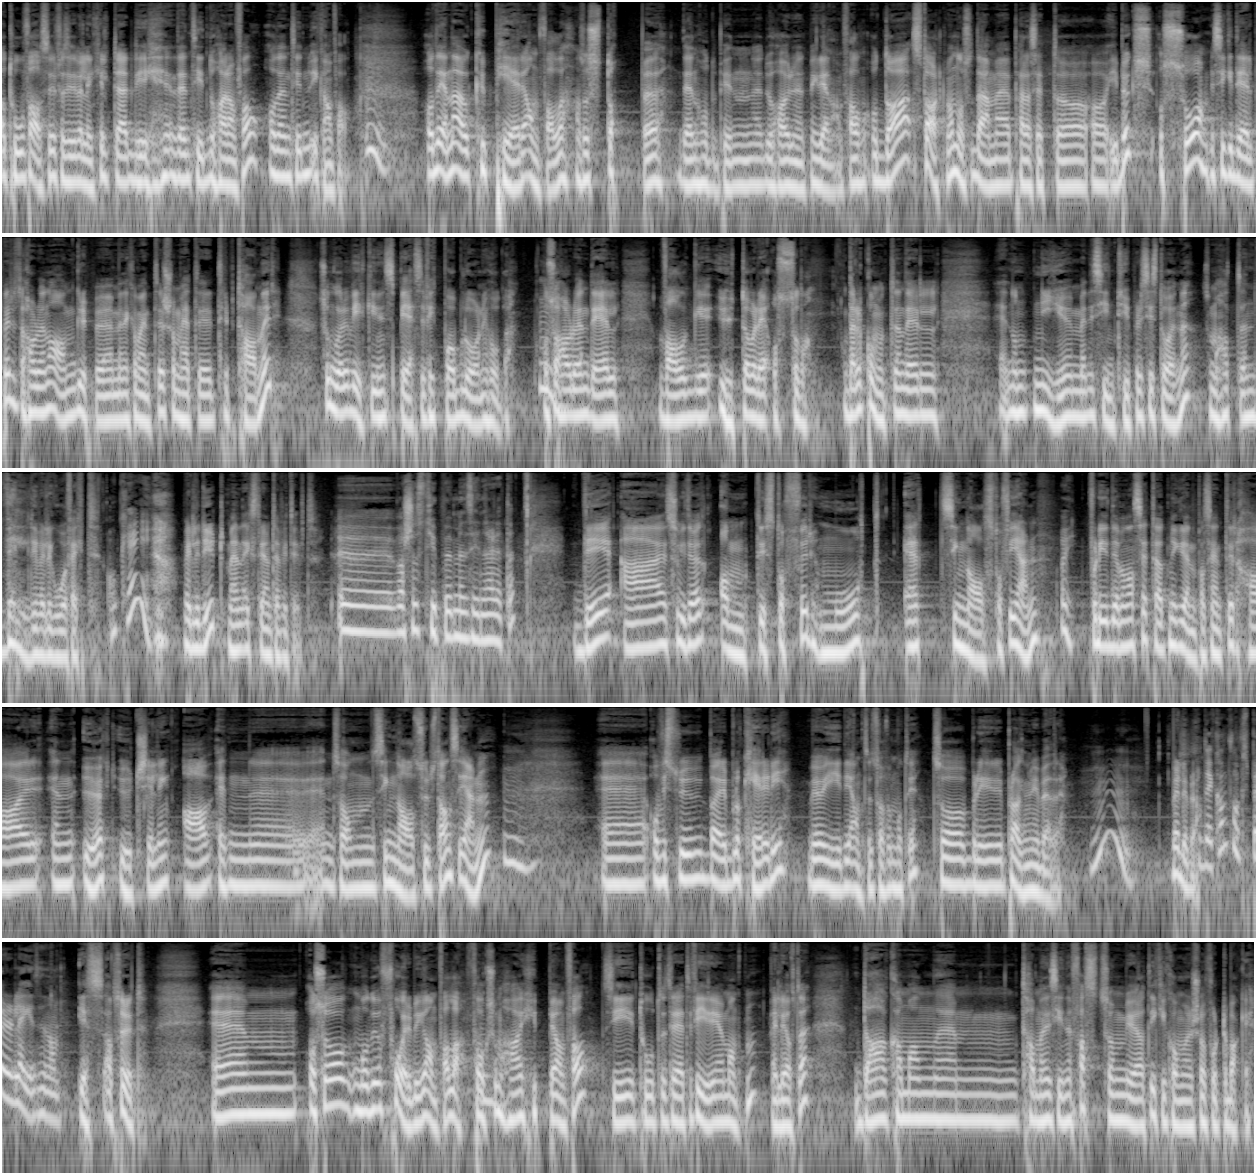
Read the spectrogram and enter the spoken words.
av to faser, for å si det veldig enkelt. Det er de, den tiden du har anfall, og den tiden du ikke har anfall. Og det ene er å kupere anfallet, altså stoppe den hodepinen du har under et migreneanfall. Og da starter man også der med Paracet og, og Ibux. Og så, hvis ikke det hjelper, så har du en annen gruppe medikamenter som heter triptaner, som går og virker inn spesifikt på blodårene i hodet. Og så har du en del valg utover det også, da. Og der har det kommet en del eh, noen nye medisintyper de siste årene som har hatt en veldig veldig god effekt. Ok. Ja, Veldig dyrt, men ekstremt effektivt. Uh, hva slags type medisiner er dette? Det er så vidt jeg vet, antistoffer mot et signalstoff i hjernen. Oi. Fordi det man har sett er at migrenepasienter har en økt utskilling av en, eh, en sånn signalsubstans i hjernen. Eh, og hvis du bare blokkerer de ved å gi de antistoffer mot de, så blir plagene mye bedre. Veldig bra. Så det kan folk spørre legen sin om. Yes, absolutt. Um, og så må du jo forebygge anfall. da. Folk som har hyppige anfall, si to til tre til fire i måneden, veldig ofte, da kan man um, ta medisiner fast som gjør at det ikke kommer så fort tilbake.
